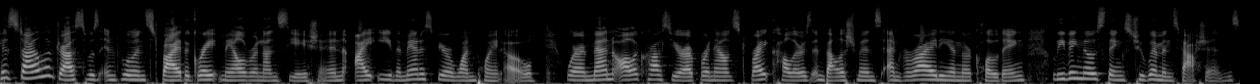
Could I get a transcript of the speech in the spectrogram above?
His style of dress was influenced by the Great Male Renunciation, i.e., the Manosphere 1.0, where men all across Europe renounced bright colors, embellishments, and variety in their clothing, leaving those things to women's fashions.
